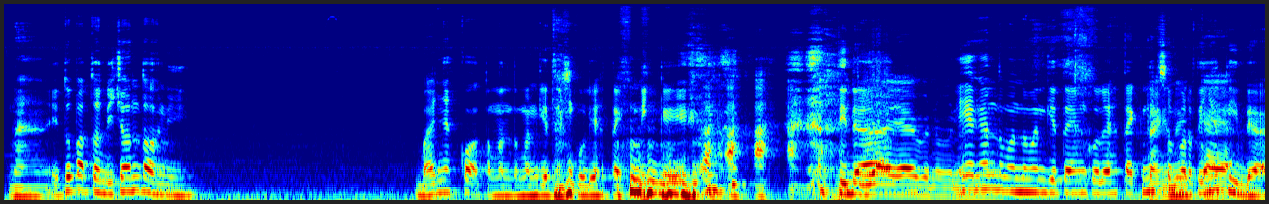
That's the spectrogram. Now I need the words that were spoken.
Nah itu patut dicontoh nih. Banyak kok teman-teman kita yang kuliah teknik kayak tidak. Iya, iya, bener-bener. Iya kan teman-teman kita yang kuliah teknik, Teknik sepertinya kayak- tidak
